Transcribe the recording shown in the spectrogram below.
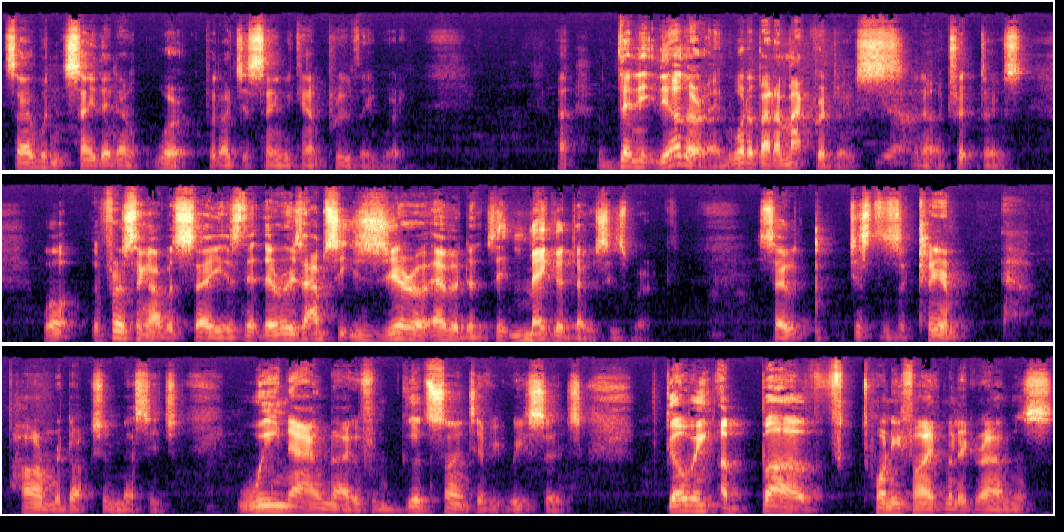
so I wouldn't say they don't work, but I'm just saying we can't prove they work. Uh, then at the other end, what about a macrodose? You know, a trip dose. Well, the first thing I would say is that there is absolutely zero evidence that megadoses work. So, just as a clear harm reduction message, we now know from good scientific research, going above 25 milligrams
